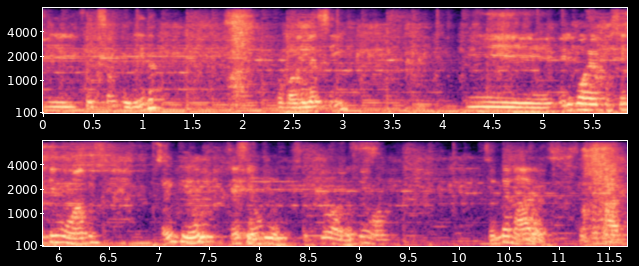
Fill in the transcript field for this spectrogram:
de infecção de urina. Um bagulho assim. E ele morreu com 101 anos. 101. 101. 101 anos. 101. Centenário. Centenário.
